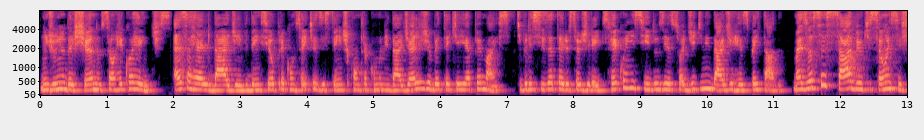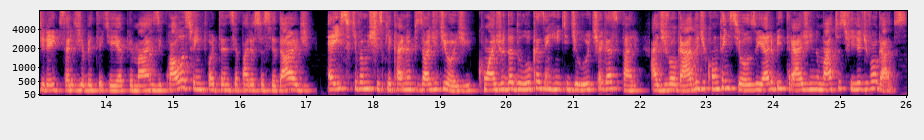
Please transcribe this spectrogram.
em junho deste ano, são recorrentes. Essa realidade evidencia o preconceito existente contra a comunidade LGBTQIAP+, que precisa ter os seus direitos reconhecidos e a sua dignidade respeitada. Mas você sabe o que são esses direitos LGBTQIAP+, e qual a sua importância para a sociedade? É isso que vamos te explicar no episódio de hoje, com a ajuda do Lucas Henrique de Lúcia Gaspar, advogado de contencioso e arbitragem no Matos Filho Advogados.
